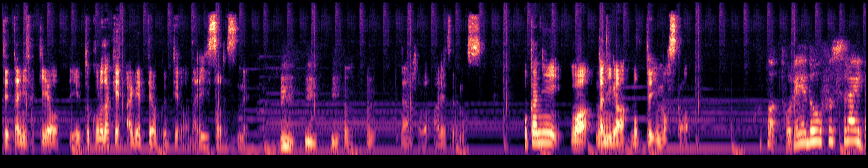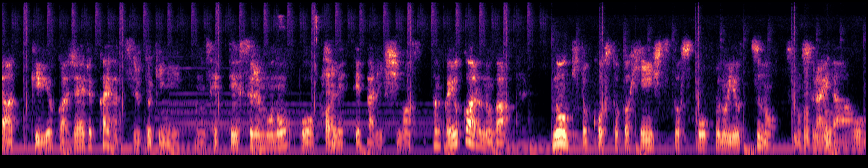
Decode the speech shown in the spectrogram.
絶対に避けようっていうところだけ上げておくっていうのは大事そうですね。うんうんうん。うんうん、なるほど、ありがとうございます。他には何が載っていますか？あとはトレードオフスライダーっていうよくアジャイル開発するときにあの設定するものを決めてたりします。なんかよくあるのが、納期とコストと品質とスコープの4つのそのスライダーを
